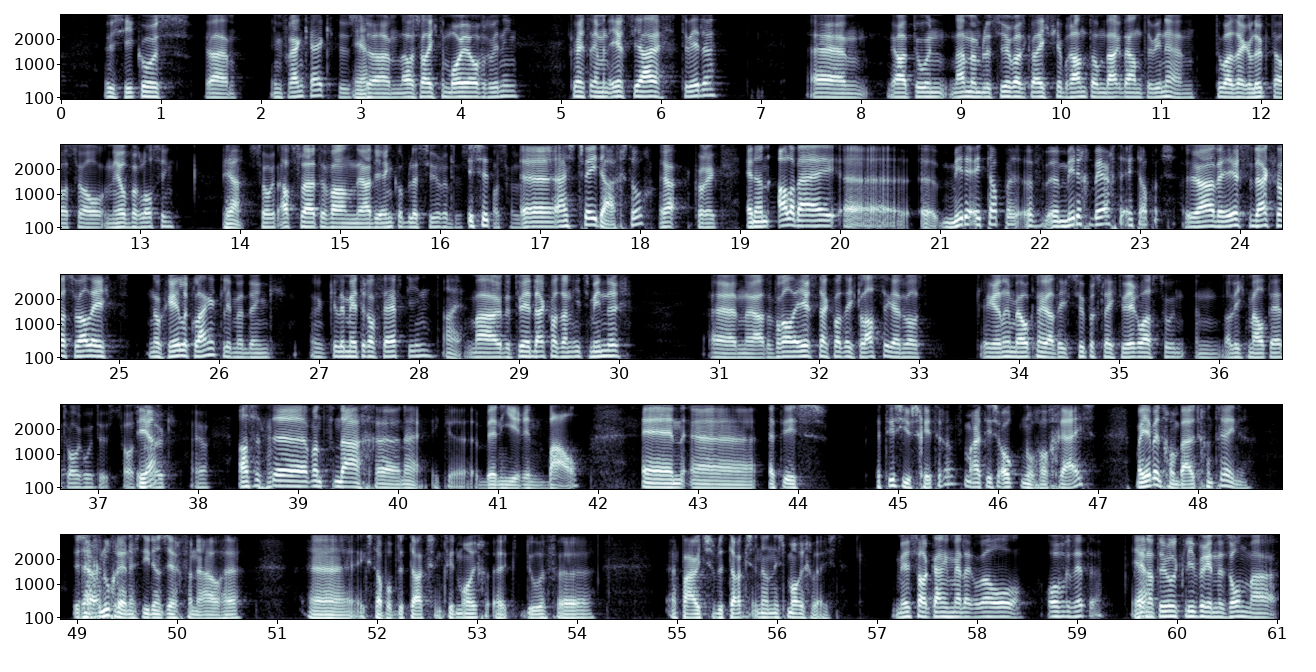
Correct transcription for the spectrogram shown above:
UCI-koers ja, in Frankrijk. Dus ja. um, dat was wel echt een mooie overwinning. Ik werd er in mijn eerste jaar tweede. En ja, toen, na mijn blessure, was ik wel echt gebrand om daar dan te winnen. En toen was dat gelukt. Dat was wel een heel verlossing. Ja. Een soort afsluiten van ja, die enkel blessure. Dus is het, uh, hij is tweedaags, toch? Ja, correct. En dan allebei uh, middenetappen, uh, middengebergte etappes? Ja, de eerste dag was wel echt nog redelijk lange klimmen, denk ik. Een kilometer of 15. Oh, ja. Maar de tweede dag was dan iets minder. En ja, de, vooral de eerste dag was echt lastig. En was, ik herinner me ook nog dat het echt super slecht weer was toen. En dat ligt me altijd wel goed, dus dat was ja? leuk. Ja. Als het, uh, want vandaag, uh, nou, ik uh, ben hier in Baal. En uh, het, is, het is hier schitterend, maar het is ook nogal grijs. Maar jij bent gewoon buiten gaan trainen. Er zijn ja. genoeg renners die dan zeggen van nou, hè, uh, ik stap op de tax en ik vind het mooi. Ik doe even een paar uurtjes op de tax en dan is het mooi geweest. Meestal kan ik me daar wel over zetten. Ik ja? natuurlijk liever in de zon, maar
